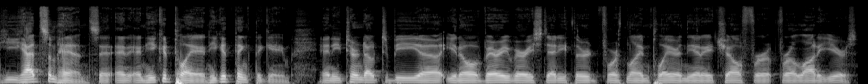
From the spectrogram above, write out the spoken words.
he had some hands, and, and, he could play, and he could think the game, and he turned out to be uh, you know a very very steady third fourth line player in the NHL for for a lot of years.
